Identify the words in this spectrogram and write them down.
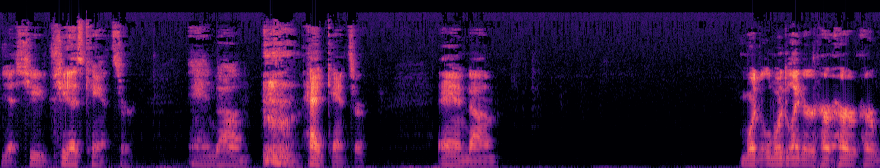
Yes, she she has cancer, and um, had cancer, and um, would would later her her her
